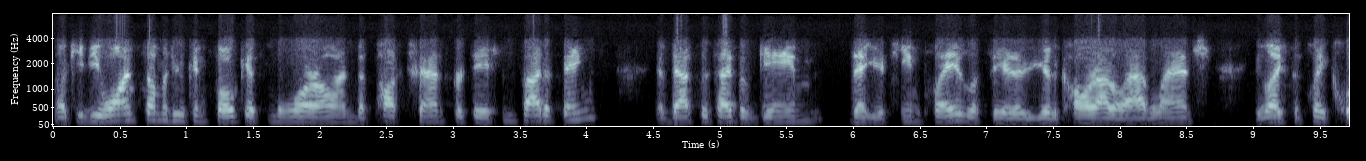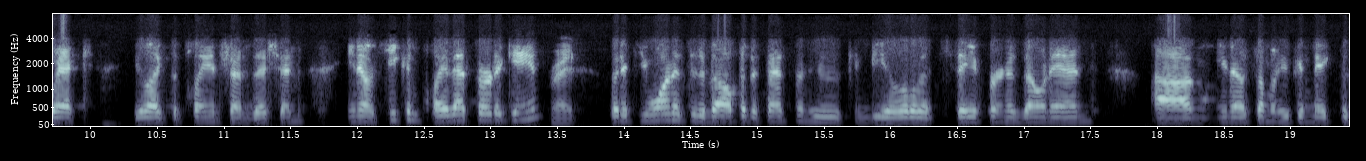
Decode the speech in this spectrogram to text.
Like if you want someone who can focus more on the puck transportation side of things, if that's the type of game that your team plays, let's say you're, you're the Colorado Avalanche, you like to play quick, you like to play in transition. You know, he can play that sort of game. Right. But if you wanted to develop a defenseman who can be a little bit safer in his own end, um, you know, someone who can make the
